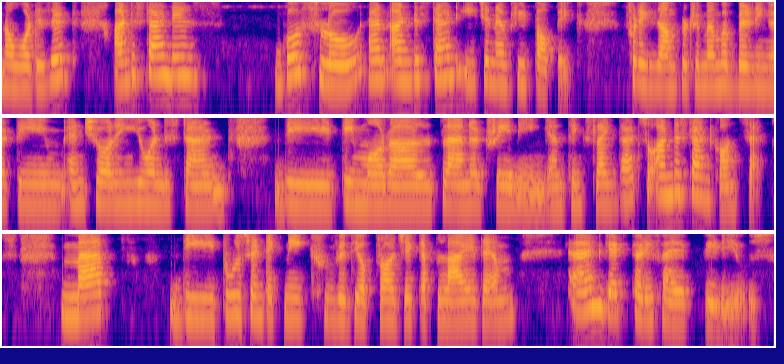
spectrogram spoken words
Now, what is it? Understand is go slow and understand each and every topic. For example remember building a team ensuring you understand the team morale planner training and things like that. So understand concepts. Map the tools and technique with your project apply them and get 35 PDUs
